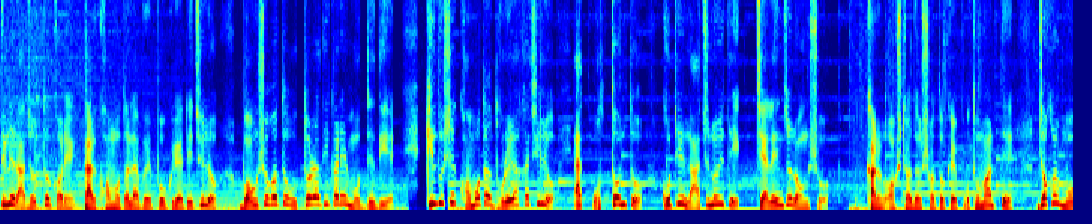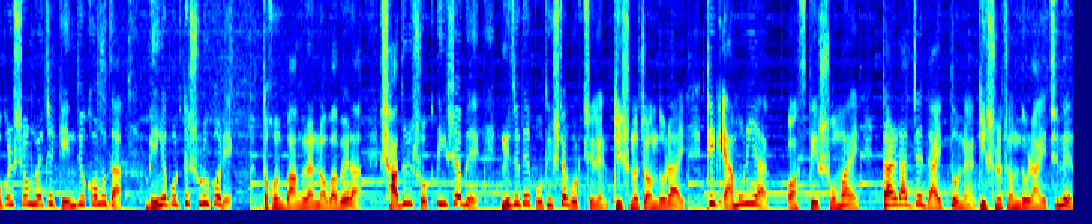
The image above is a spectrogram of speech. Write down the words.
তিনি রাজত্ব করেন। তার ক্ষমতা লাভের প্রক্রিয়াটি ছিল বংশগত উত্তরাধিকারের মধ্যে দিয়ে। কিন্তু সে ক্ষমতা ধরে রাখা ছিল এক অত্যন্ত কঠিন রাজনৈতিক চ্যালেঞ্জের অংশ। কারণ অষ্টাদশ শতকের প্রথমার্ধে যখন মোগল সাম্রাজ্যের কেন্দ্রীয় ক্ষমতা ভেঙে পড়তে শুরু করে তখন বাংলার নবাবেরা স্বাধীন শক্তি হিসাবে নিজেদের প্রতিষ্ঠা করছিলেন। কৃষ্ণচন্দ্র রায় ঠিক এমনই এক অস্থির সময় তার রাজ্যের দায়িত্ব নেন। কৃষ্ণচন্দ্র রায় ছিলেন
